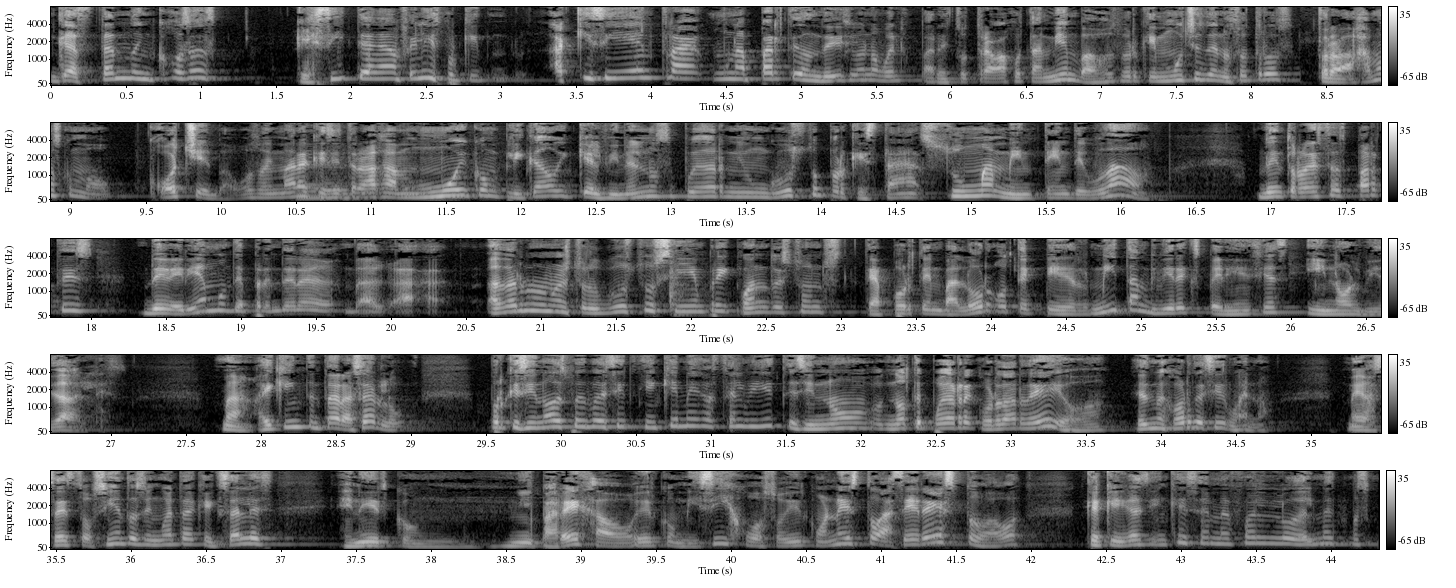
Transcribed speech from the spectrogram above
gastando en cosas que sí te hagan feliz, porque aquí sí entra una parte donde dice uno, bueno, para esto trabajo también, vamos, porque muchos de nosotros trabajamos como coches, vamos. Hay Mara que sí trabaja muy complicado y que al final no se puede dar ni un gusto porque está sumamente endeudado. Dentro de estas partes deberíamos de aprender a, a, darnos nuestros gustos siempre y cuando estos te aporten valor o te permitan vivir experiencias inolvidables. Hay que intentar hacerlo. Porque si no, después voy a decir, ¿en qué me gasté el billete? Si no, no te puedes recordar de ello. Es mejor decir, bueno, me gasté estos 150 quexales en ir con mi pareja o ir con mis hijos o ir con esto, hacer esto. Que, que digas, ¿en qué se me fue lo del mes? Pues,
